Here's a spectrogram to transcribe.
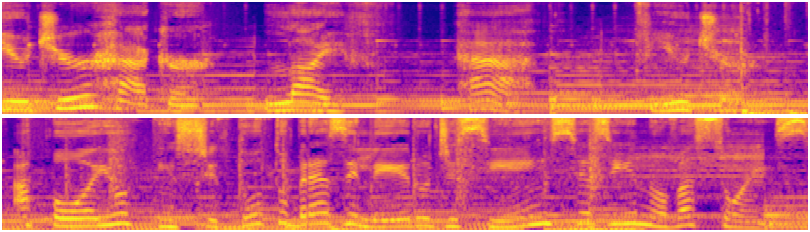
Future Hacker Life Path Future. Apoio Instituto Brasileiro de Ciências e Inovações.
